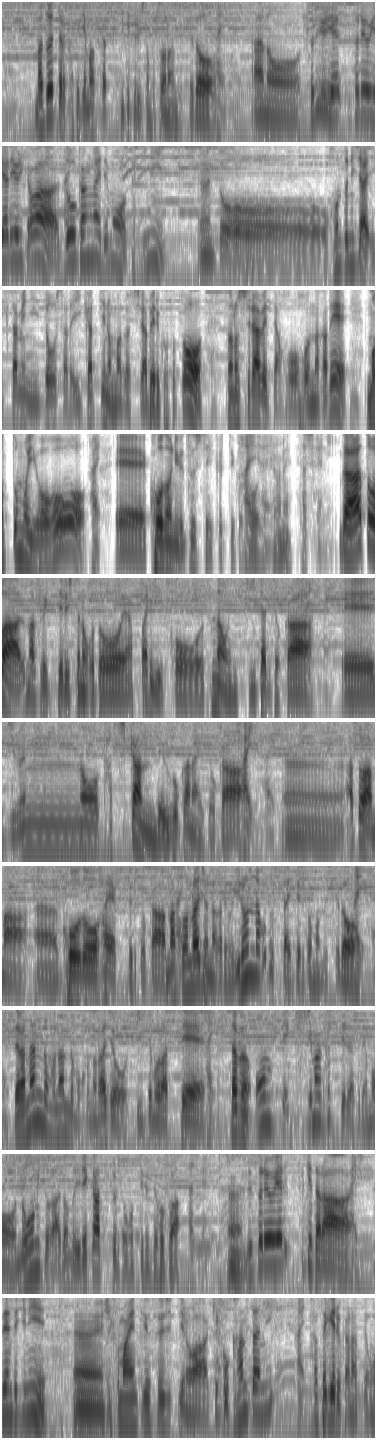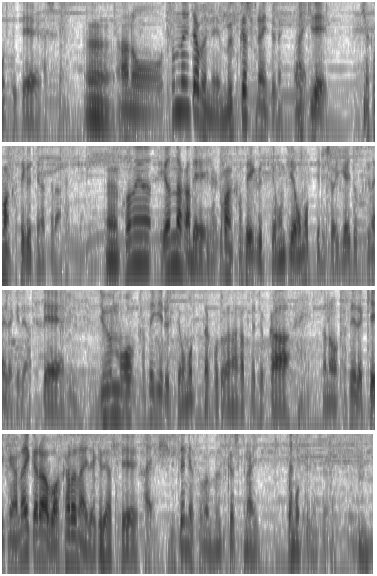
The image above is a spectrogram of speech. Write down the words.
まあ、どうやったら稼げますかって聞いてくる人もそうなんですけど、はいはい。あのそれよりやそれをやるよりかはどう考えても先に、うんと本当にじゃあ行くためにどうしたらいいかっていうのをまずは調べることとその調べた方法の中で最もいい方法を、はい。えー行動に移していくっていうことですよね。はいはい確かに。だあとはうまくいってる人のことをやっぱりこう素直に聞いたりとか、えー自分の価値観で動かないとか、はいはい。うーんあとはまあ行動を早くするとか、まあ、はい。このラジオの中でもいろんなこと伝えてると思うんですけど、はいはい。だから何度も何度もこのラジオを聞いてもらって、はい。多分音声聞きまくってるだけでも脳みそがどんどん入れ替わってくると思ってるんですよ僕は、確かに。うん、でそれをやり続けたら、い。必然的にうん100万円っていう数字っていうのは結構簡単にはい。稼げるかなって思ってて、確かに。うん。あのーそんなに多分ね難しくないんですよね。本気で100万稼ぐってなったら、うん、この世の中で100万稼ぐって本気で思ってる人は意外と少ないだけであって自分も稼げるって思ったことがなかったりとかその稼いだ経験がないから分からないだけであってはい。実際にはそんな難しくないと思ってるんですよね、うん。う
